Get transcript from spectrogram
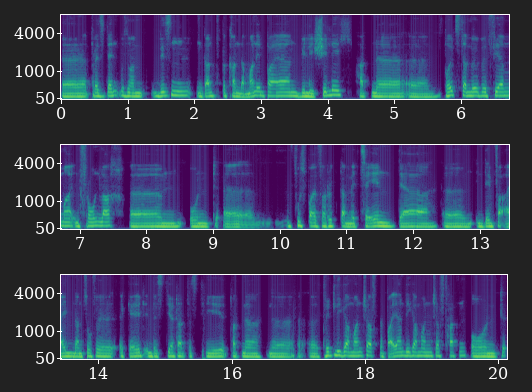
Äh, Präsident muss man wissen, ein ganz bekannter Mann in Bayern, Willi Schillig, hat eine äh, Polstermöbelfirma in Frohnlach ähm, und äh, fußballverrückter Mäzen, der äh, in dem Verein dann so viel Geld investiert hat, dass die dort eine, eine äh, Drittligamannschaft, eine Bayernligamannschaft hatten. Und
